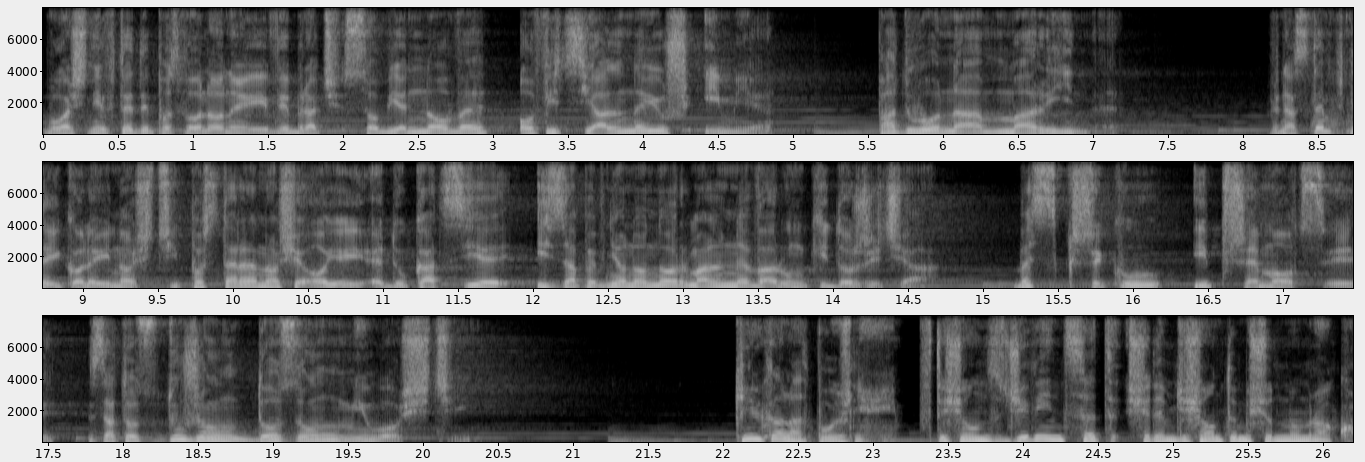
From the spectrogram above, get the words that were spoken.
Właśnie wtedy pozwolono jej wybrać sobie nowe, oficjalne już imię. Padło na Marinę. W następnej kolejności postarano się o jej edukację i zapewniono normalne warunki do życia. Bez krzyku i przemocy, za to z dużą dozą miłości. Kilka lat później, w 1977 roku,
